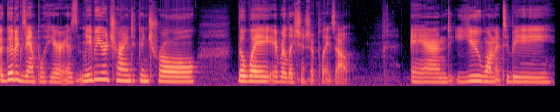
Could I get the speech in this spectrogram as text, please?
a good example here is maybe you're trying to control the way a relationship plays out. And you want it to be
